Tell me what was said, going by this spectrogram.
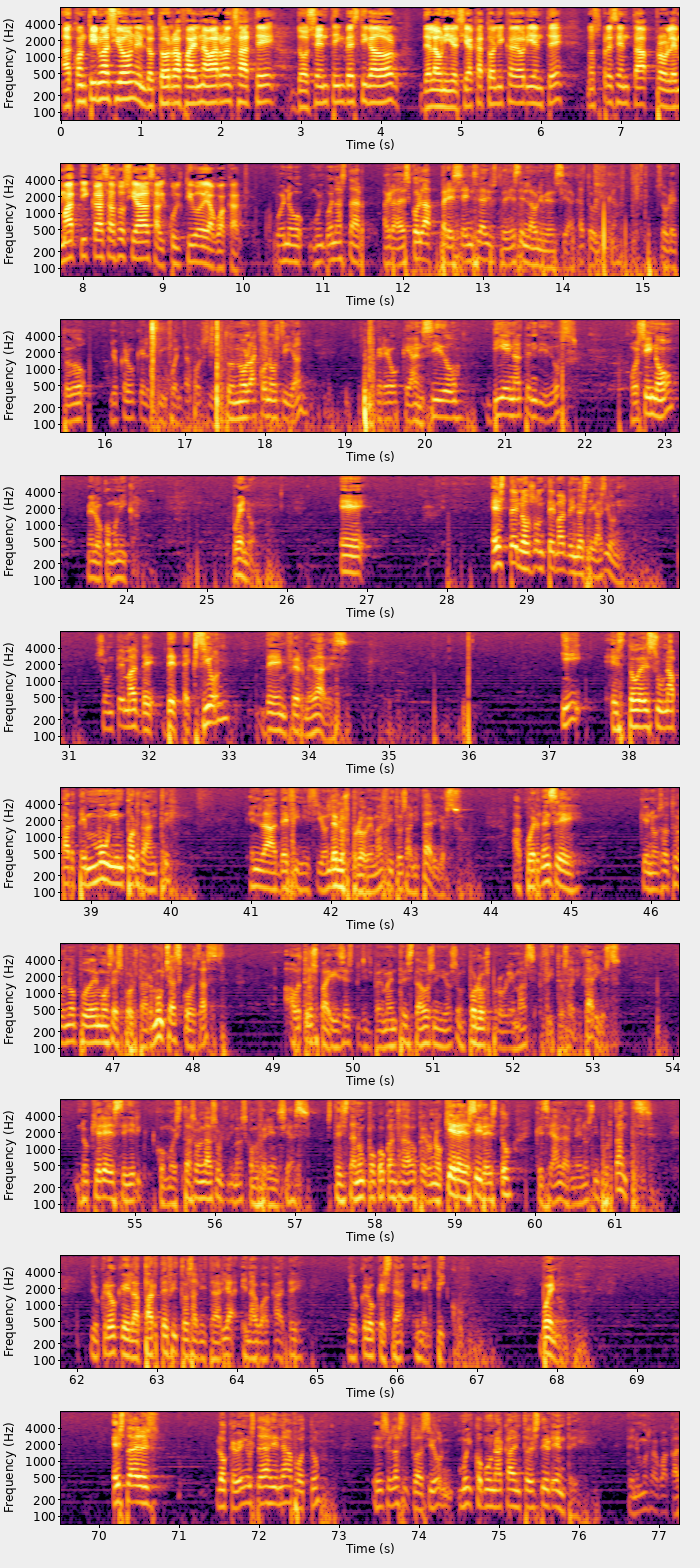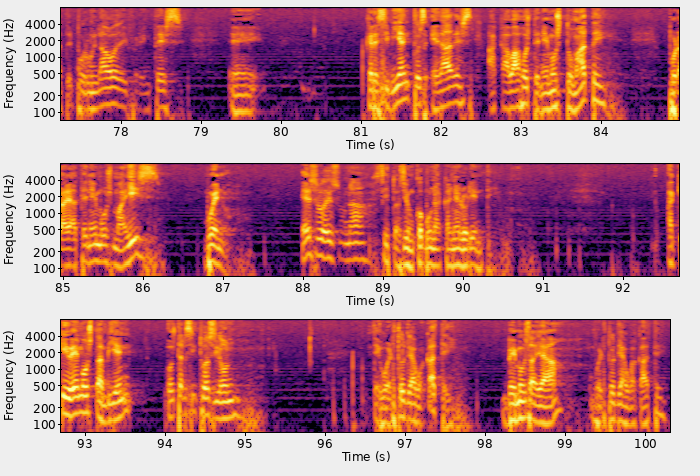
A continuación, el doctor Rafael Navarro Alzate, docente investigador de la Universidad Católica de Oriente, nos presenta problemáticas asociadas al cultivo de aguacate. Bueno, muy buenas tardes. Agradezco la presencia de ustedes en la Universidad Católica. Sobre todo, yo creo que el 50% no la conocían. Yo creo que han sido bien atendidos. O si no, me lo comunican. Bueno, eh, este no son temas de investigación, son temas de detección de enfermedades. Y esto es una parte muy importante en la definición de los problemas fitosanitarios. Acuérdense que nosotros no podemos exportar muchas cosas a otros países, principalmente Estados Unidos, por los problemas fitosanitarios. No quiere decir, como estas son las últimas conferencias, ustedes están un poco cansados, pero no quiere decir esto que sean las menos importantes. Yo creo que la parte fitosanitaria en aguacate, yo creo que está en el pico. Bueno, esta es lo que ven ustedes en la foto, es la situación muy común acá en todo este oriente. Tenemos aguacate por un lado de diferentes eh, crecimientos, edades. Acá abajo tenemos tomate, por allá tenemos maíz. Bueno, eso es una situación común acá en el Oriente. Aquí vemos también otra situación de huertos de aguacate. Vemos allá huertos de aguacate,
